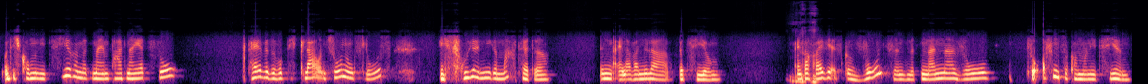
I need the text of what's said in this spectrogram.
Und ich kommuniziere mit meinem Partner jetzt so teilweise wirklich klar und schonungslos, wie ich es früher nie gemacht hätte in einer Vanilla-Beziehung. Einfach ja. weil wir es gewohnt sind, miteinander so, so offen zu kommunizieren.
